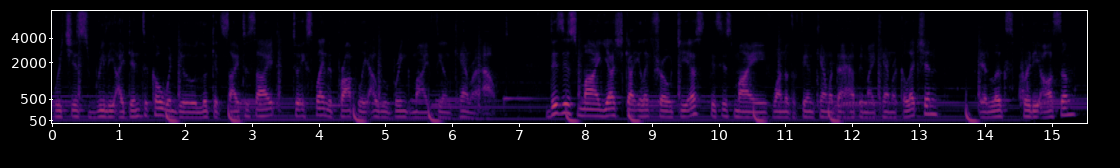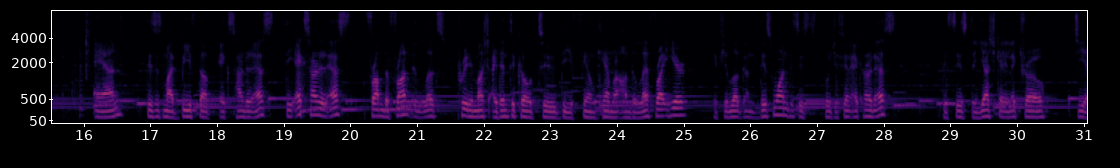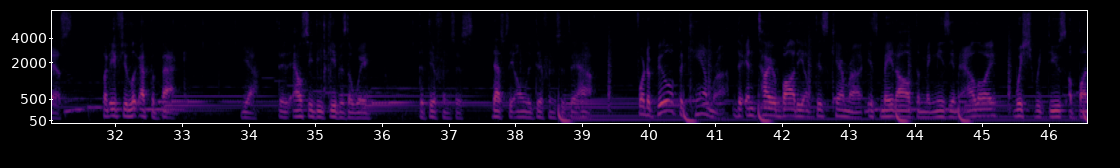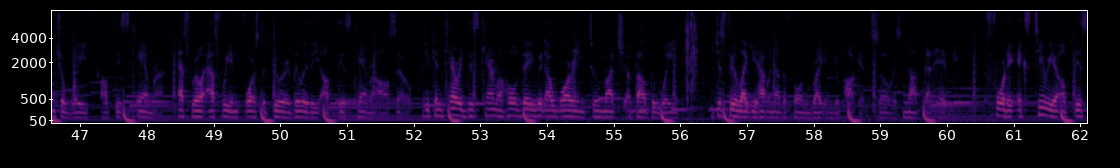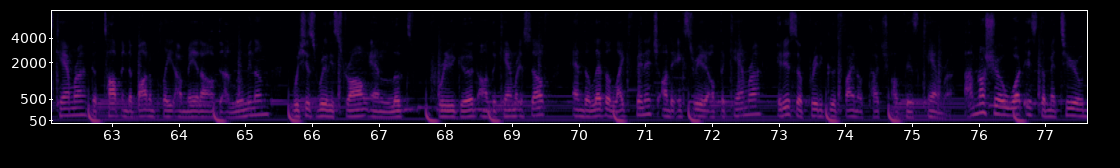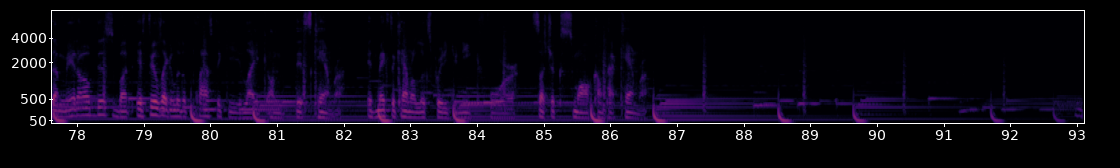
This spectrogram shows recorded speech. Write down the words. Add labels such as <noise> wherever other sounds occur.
which is really identical when you look at side to side. To explain it properly, I will bring my film camera out. This is my Yashica Electro GS. This is my one of the film camera that I have in my camera collection. It looks pretty awesome. And this is my beefed up X100S. The X100S from the front, it looks pretty much identical to the film camera on the left right here. If you look on this one, this is Fujifilm X100S. This is the Yashica Electro GS. But if you look at the back, yeah, the LCD gives away the way the differences. That's the only differences they have. For the build of the camera, the entire body of this camera is made out of the magnesium alloy, which reduce a bunch of weight of this camera, as well as reinforce the durability of this camera also. You can carry this camera whole day without worrying too much about the weight you just feel like you have another phone right in your pocket, so it's not that heavy. For the exterior of this camera, the top and the bottom plate are made out of the aluminum, which is really strong and looks pretty good on the camera itself. And the leather-like finish on the exterior of the camera, it is a pretty good final touch of this camera. I'm not sure what is the material that made out of this, but it feels like a little plasticky like on this camera. It makes the camera looks pretty unique for such a small compact camera.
